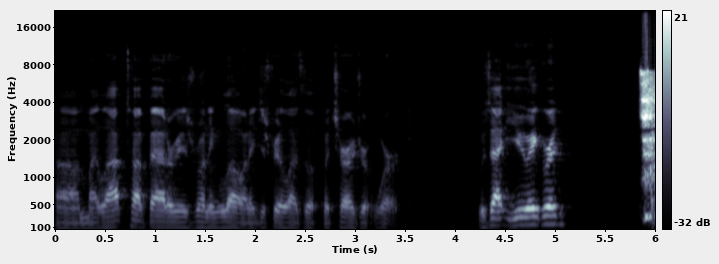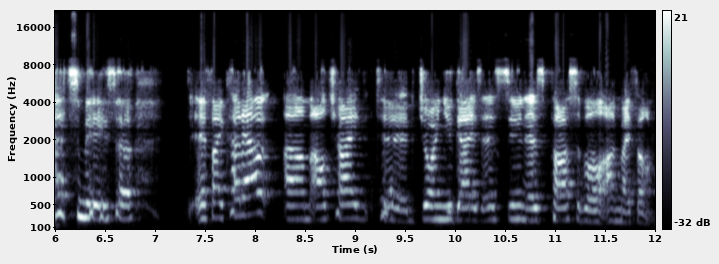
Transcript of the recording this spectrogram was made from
um, my laptop battery is running low and I just realized I left my charger at work? Was that you, Ingrid? That's me. So if I cut out, um, I'll try to join you guys as soon as possible on my phone.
